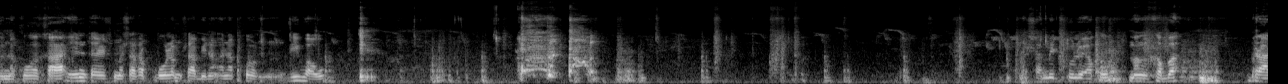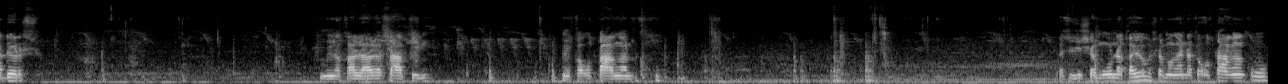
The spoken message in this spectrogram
Doon ako kakain, tapos masarap ulam, sabi ng anak ko. Di wow. Nasamit tuloy ako, mga kaba, brothers. May nakalala sa akin. May kautangan ko. Pasensya muna kayo sa mga nakautangan ko.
